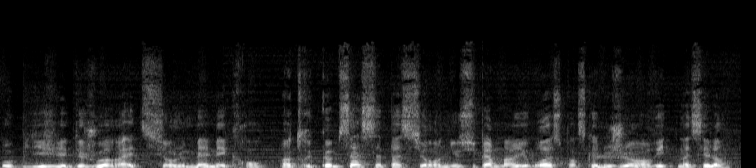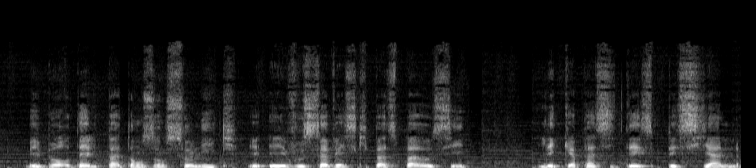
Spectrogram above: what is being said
oblige les deux joueurs à être sur le même écran. Un truc comme ça, ça passe sur un New Super Mario Bros parce que le jeu a un rythme assez lent. Mais bordel, pas dans un Sonic. Et, vous savez ce qui passe pas aussi? Les capacités spéciales.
